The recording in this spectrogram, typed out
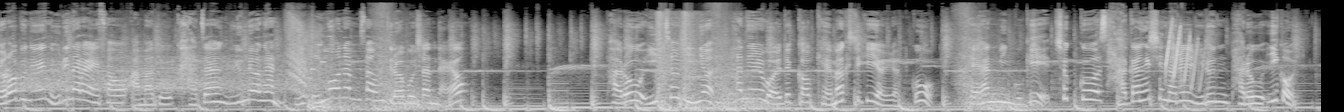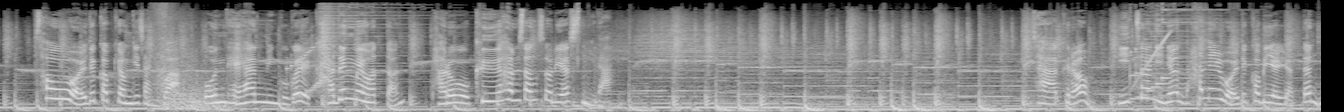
여러분은 우리나라에서 아마도 가장 유명한 이 응원 함성 들어보셨나요? 바로 2002년 한일 월드컵 개막식이 열렸고 대한민국이 축구 4강 신화를 이룬 바로 이곳 서울 월드컵 경기장과 온 대한민국을 가득 메웠던 바로 그 함성 소리였습니다. 자, 그럼 2002년 한일 월드컵이 열렸던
